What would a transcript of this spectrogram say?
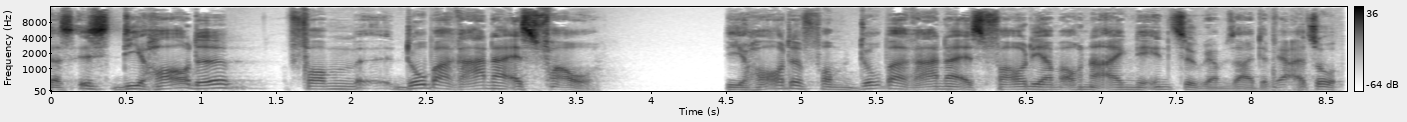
Das ist die Horde vom Doberaner SV. Die Horde vom Doberaner SV, die haben auch eine eigene Instagram-Seite. Wer also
